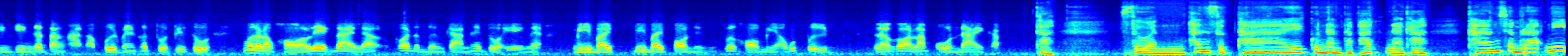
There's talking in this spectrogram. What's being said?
จริง ๆ ก็ต้องอ่านเอาปืนไปให้เขาตรวจพิสูจน์ เมื่อเราขอเลขได้แล้วก็ดำเนินการให้ตัวเองเนี่ย มีใบมีใบปหนึ่งเพื่อขอมีอาวุธปืน แล้วก็รับโอนได้ครับค่ะ ส่วนท่านสุดท้ายคุณนันทพัฒน์นะคะ ค้างชำระหนี้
